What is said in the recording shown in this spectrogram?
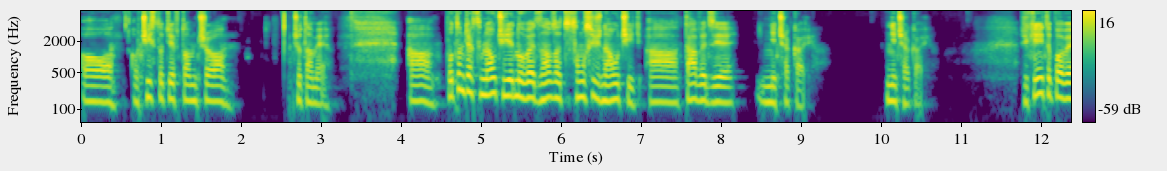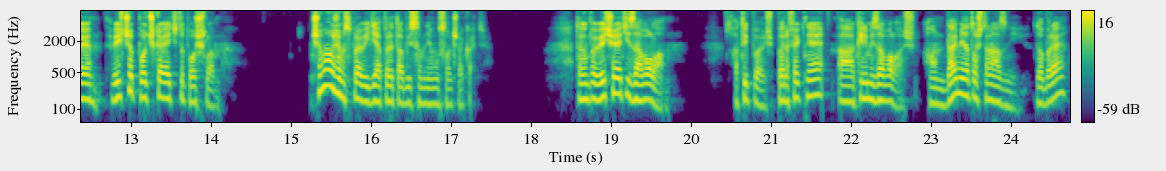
o, o čistote v tom, čo, čo tam je. A potom ťa chcem naučiť jednu vec, naozaj to sa musíš naučiť a tá vec je nečakaj. Nečakaj. Že keď to povie, vieš čo, počkaj, ja ti to pošlem. Čo môžem spraviť ja preto, aby som nemusel čakať? Tak mu povie, vieš čo, ja ti zavolám. A ty povieš, perfektne, a kedy mi zavoláš? A on, daj mi na to 14 dní. Dobre,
